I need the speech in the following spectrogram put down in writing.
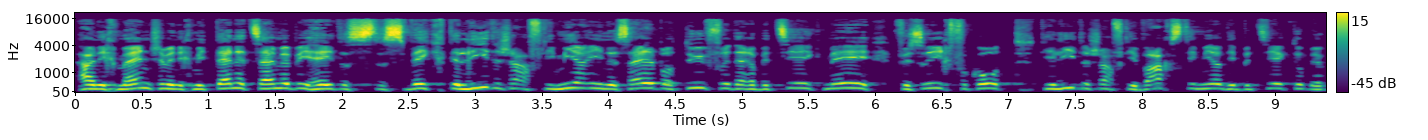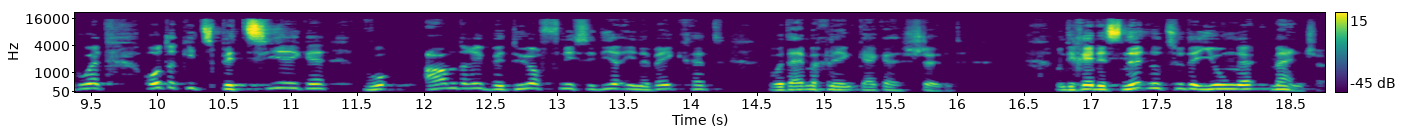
habe ich Menschen, wenn ich mit denen zusammen bin, hey, das, das weckt eine Leidenschaft in mir, ihnen selber tiefer in dieser Beziehung mehr fürs Reich von Gott. Die Leidenschaft, die wächst in mir, die Beziehung tut mir gut. Oder gibt es Beziehungen, wo andere Bedürfnisse in dir wecken, wo dem ein bisschen entgegenstehen? Und ich rede jetzt nicht nur zu den jungen Menschen.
